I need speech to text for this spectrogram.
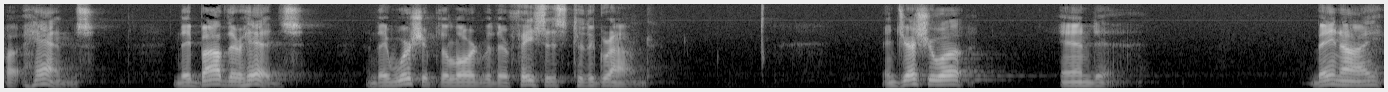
uh, hands. They bowed their heads and they worshiped the Lord with their faces to the ground. And Jeshua and Bani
